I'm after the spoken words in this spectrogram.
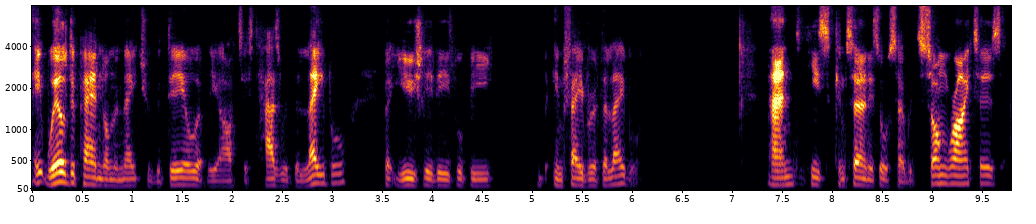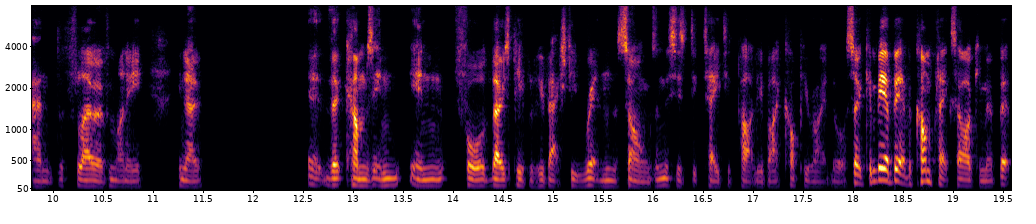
It will depend on the nature of the deal that the artist has with the label, but usually these will be in favor of the label. And his concern is also with songwriters and the flow of money, you know, eh, that comes in in for those people who've actually written the songs. And this is dictated partly by copyright law. So it can be a bit of a complex argument but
